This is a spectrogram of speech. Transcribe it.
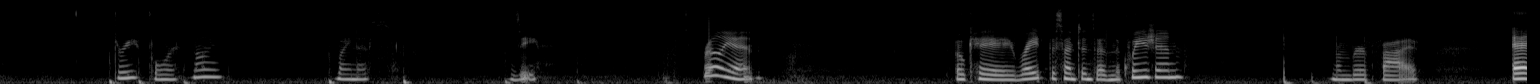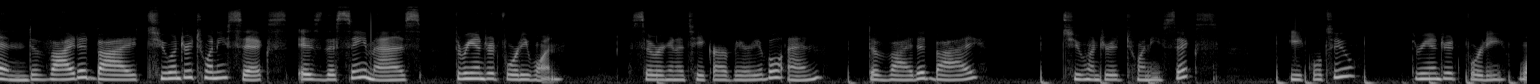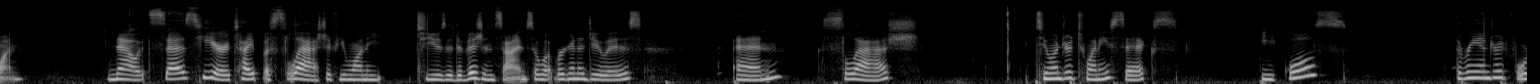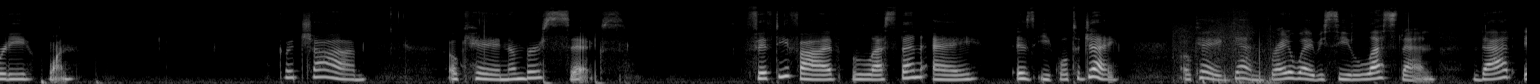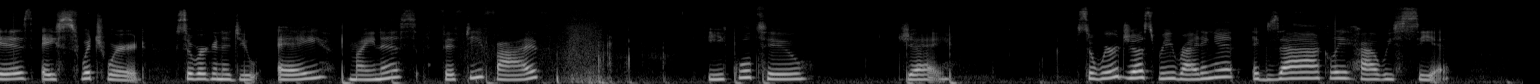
349 minus z. Brilliant. Okay, write the sentence as an equation. Number 5. N divided by 226 is the same as 341. So we're going to take our variable n divided by 226 equal to 341. Now it says here type a slash if you want to, use a division sign. So what we're going to do is n slash 226 equals 341. Good job. Okay, number six. 55 less than A is equal to J. Okay, again, right away we see less than. That is a switch word. So we're going to do A minus 55 equal to J. So we're just rewriting it exactly how we see it.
